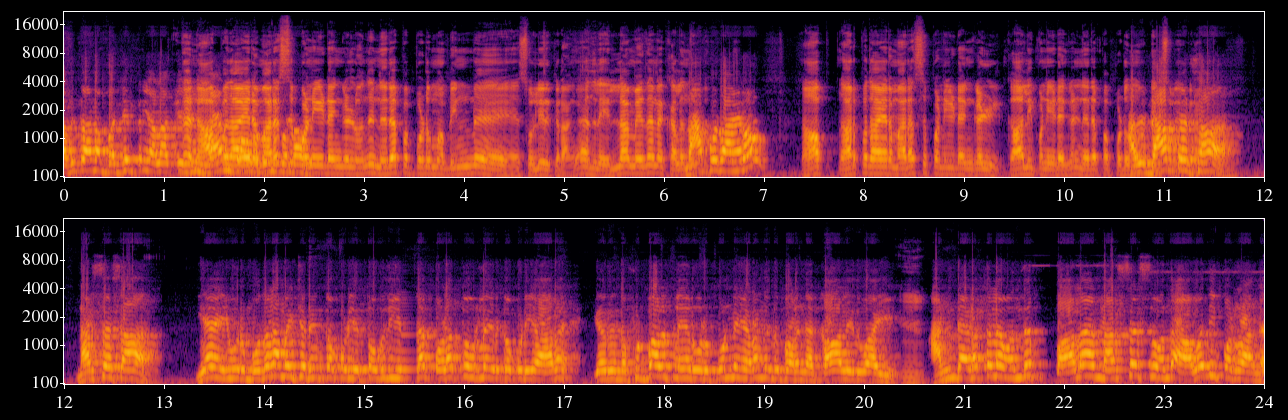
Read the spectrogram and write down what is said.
அதுக்கான பட்ஜெட்டரி இந்த அலாகேஷன் நாற்பதாயிரம் அரசு பணியிடங்கள் வந்து நிரப்பப்படும் அப்படின்னு சொல்லியிருக்கிறாங்க. அதுல எல்லாமே தான் கலந்து நாற்பதாயிரம் நாற்பதாயிரம் அரசு பணியிடங்கள் காலி பணியிடங்கள் நிரப்பப்படும் அது டாக்டர்ஸா நர்சஸா ஏன் இவர் முதலமைச்சர் இருக்கக்கூடிய தொகுதியில கொளத்தூர்ல இருக்கக்கூடிய அர இவர் இந்த ஃபுட்பால் பிளேயர் ஒரு பொண்ணு இறந்தது பாருங்க கால் இதுவாகி. அந்த இடத்துல வந்து பல நர்சஸ் வந்து அவதிப்படுறாங்க.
